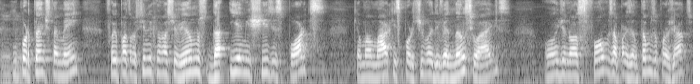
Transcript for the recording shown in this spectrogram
Uhum. Importante também foi o patrocínio que nós tivemos da IMX Sports, que é uma marca esportiva de Venâncio Aires, onde nós fomos, apresentamos o projeto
